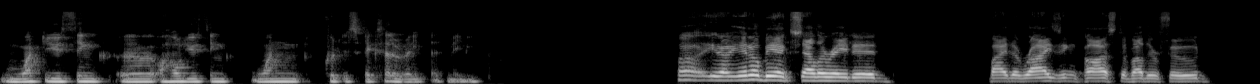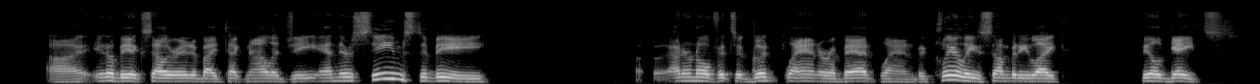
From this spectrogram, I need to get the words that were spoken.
what do you think? Uh, how do you think one could accelerate that? Maybe. Well, you know, it'll be accelerated by the rising cost of other food. Uh, it'll be accelerated by technology, and there seems to be I don't know if it's a good plan or a bad plan, but clearly somebody like Bill Gates,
